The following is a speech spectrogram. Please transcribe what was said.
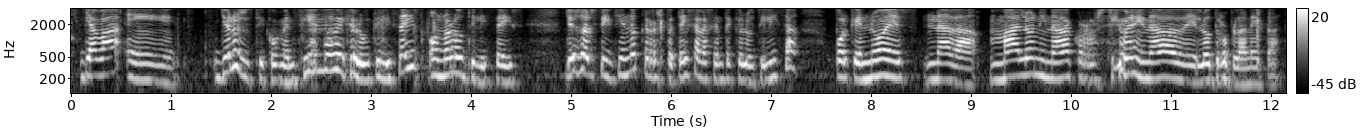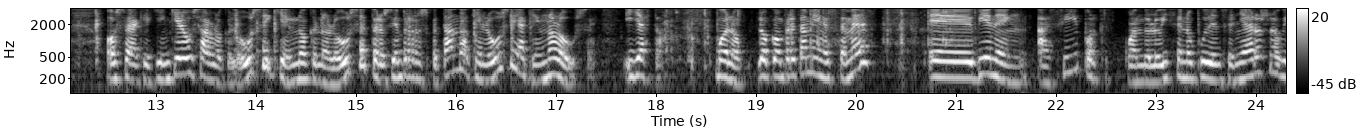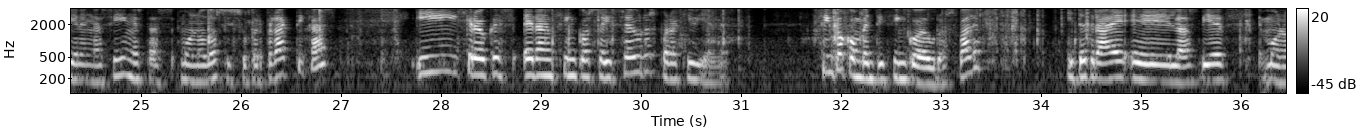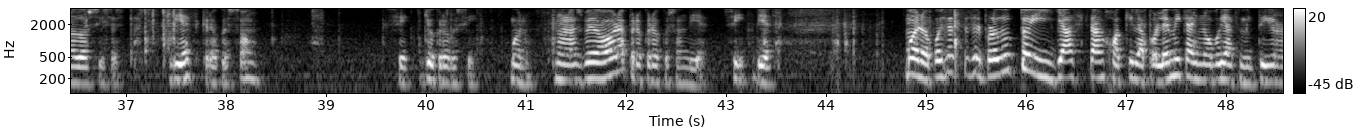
ya va... Eh, yo no os estoy convenciendo de que lo utilicéis o no lo utilicéis. Yo solo estoy diciendo que respetéis a la gente que lo utiliza porque no es nada malo, ni nada corrosivo, ni nada del otro planeta. O sea que quien quiera usarlo que lo use y quien no que no lo use, pero siempre respetando a quien lo use y a quien no lo use. Y ya está. Bueno, lo compré también este mes. Eh, vienen así, porque cuando lo hice no pude enseñaroslo, vienen así en estas monodosis súper prácticas. Y creo que eran 5 o 6 euros, por aquí viene. 5,25 euros, ¿vale? Y te trae eh, las 10 monodosis estas. 10 creo que son. Sí, yo creo que sí. Bueno, no las veo ahora, pero creo que son 10. Sí, 10. Bueno, pues este es el producto y ya zanjo aquí la polémica y no voy a admitir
